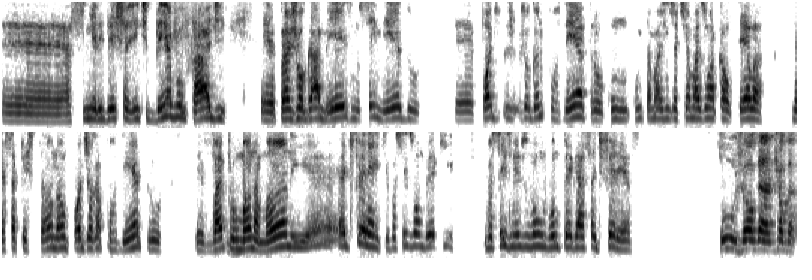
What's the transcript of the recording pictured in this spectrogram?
É, assim, ele deixa a gente bem à vontade é, para jogar mesmo, sem medo. É, pode jogando por dentro, com, com o Itamar a gente já tinha mais uma cautela nessa questão, não pode jogar por dentro, vai para o mano a mano e é, é, diferente. Vocês vão ver que vocês mesmos vão, vão pegar essa diferença. Tu joga, joga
